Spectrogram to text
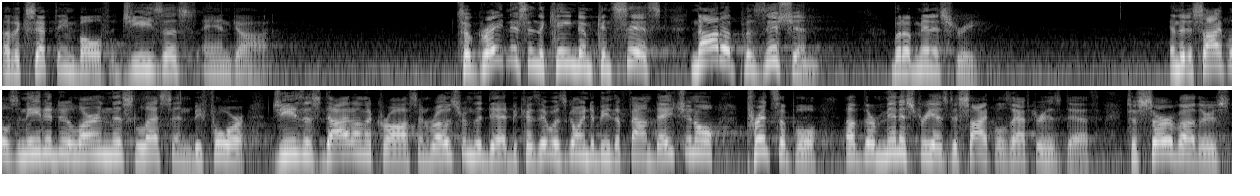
of accepting both Jesus and God. So, greatness in the kingdom consists not of position, but of ministry. And the disciples needed to learn this lesson before Jesus died on the cross and rose from the dead because it was going to be the foundational principle of their ministry as disciples after his death to serve others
